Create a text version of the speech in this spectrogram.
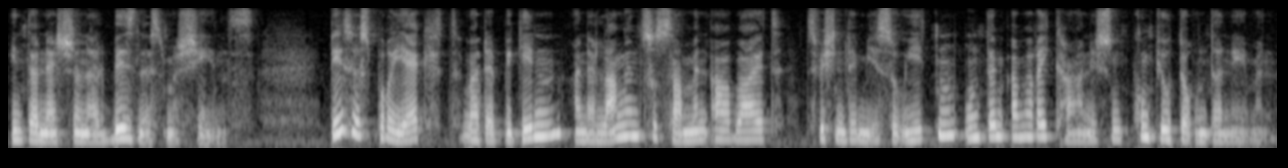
International Business Machines. Dieses Projekt war der Beginn einer langen Zusammenarbeit zwischen dem Jesuiten und dem amerikanischen Computerunternehmen.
